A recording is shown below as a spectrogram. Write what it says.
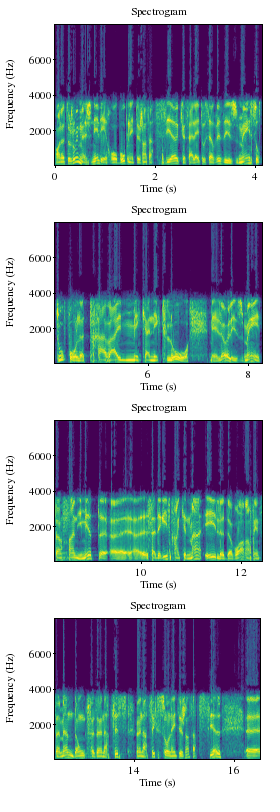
on a toujours imaginé les robots, pour l'intelligence artificielle, que ça allait être au service des humains, surtout pour le travail mécanique lourd. Mais là, les humains étant sans limite, euh, ça dérive tranquillement. Et le devoir en fin de semaine donc faisait un artiste, un article sur l'intelligence artificielle. Euh,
